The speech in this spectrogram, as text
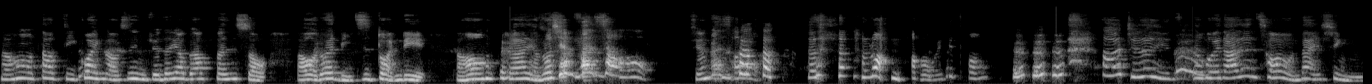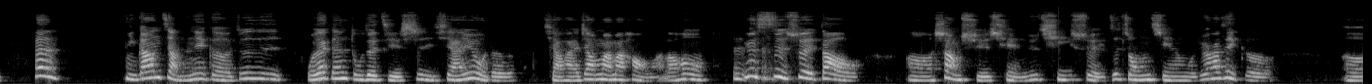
然后到底冠英老师你觉得要不要分手？然后我都会理智断裂，然后跟他讲说先分手，先分手，乱吼一通。他会觉得你的回答真的超有耐性。但你刚刚讲的那个，就是我在跟读者解释一下，因为我的小孩叫妈妈号嘛，然后因为四岁到呃上学前就七岁这中间，我觉得他是一个。呃，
